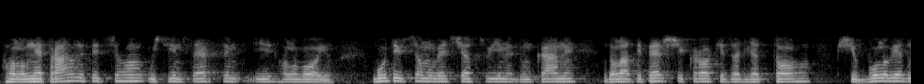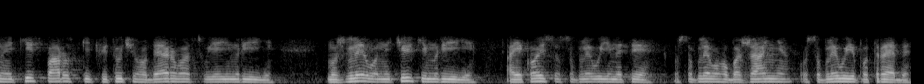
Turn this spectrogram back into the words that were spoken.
Головне прагнути цього усім серцем і головою, бути в цьому весь час своїми думками, долати перші кроки задля того, щоб було видно якісь паростки квітучого дерева своєї мрії. Можливо, не тільки мрії, а якоїсь особливої мети, особливого бажання, особливої потреби.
